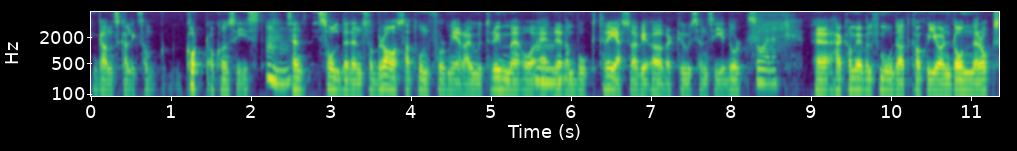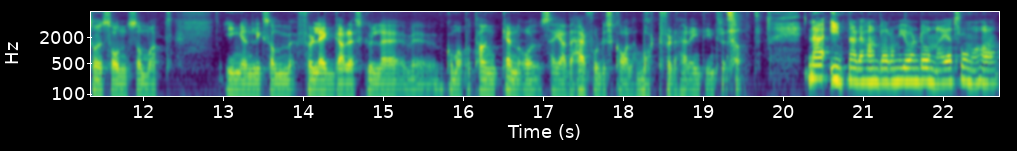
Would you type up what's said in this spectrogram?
ganska liksom kort och koncist. Sen sålde den så bra så att hon får mera utrymme och är redan bok tre så är vi över tusen sidor. Så är det. Eh, här kan vi väl förmoda att kanske Jörn Donner också är en sån som att ingen liksom förläggare skulle eh, komma på tanken och säga det här får du skala bort för det här är inte intressant. Nej, inte när det handlar om Jörn Donner. Jag tror nog han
